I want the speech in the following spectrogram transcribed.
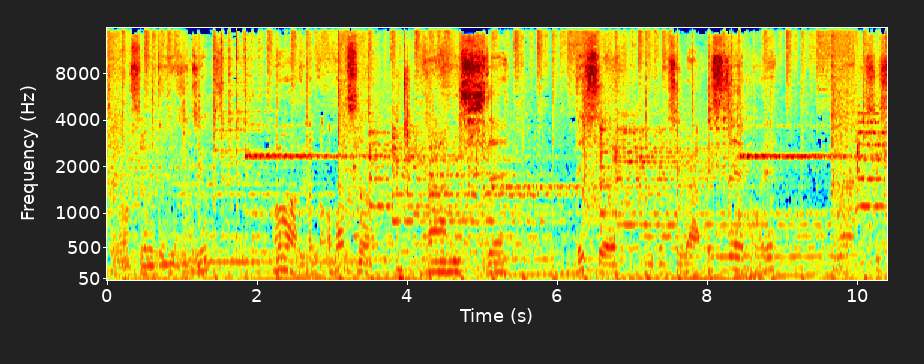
So also the job. Oh, I've, also varnished uh, this, uh, about this table here. Varnished this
